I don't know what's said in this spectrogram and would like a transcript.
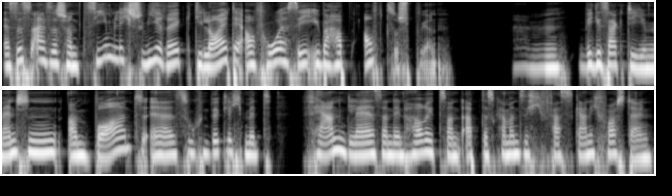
Es ist also schon ziemlich schwierig, die Leute auf hoher See überhaupt aufzuspüren. Ähm, wie gesagt, die Menschen an Bord äh, suchen wirklich mit Ferngläsern den Horizont ab. Das kann man sich fast gar nicht vorstellen.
